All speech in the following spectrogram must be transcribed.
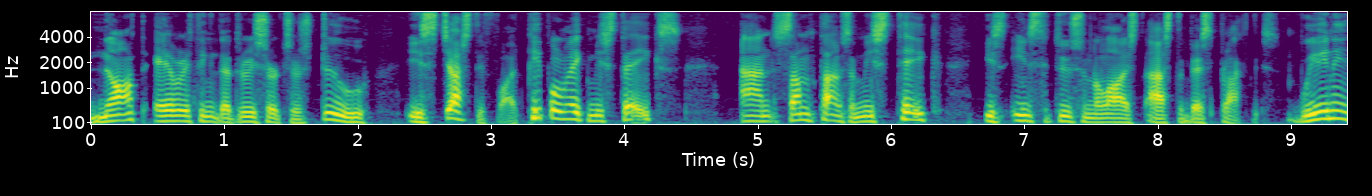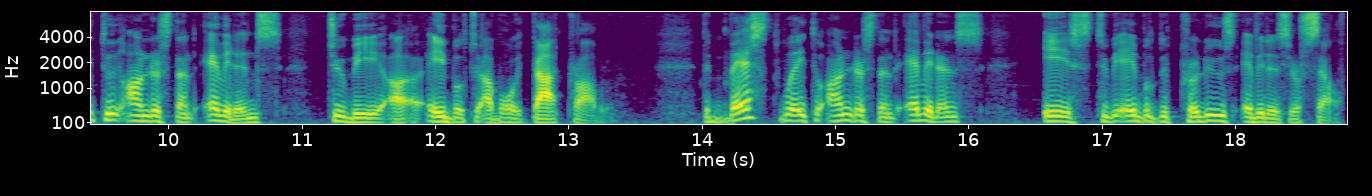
not everything that researchers do is justified. People make mistakes and sometimes a mistake is institutionalized as the best practice. We need to understand evidence to be uh, able to avoid that problem. The best way to understand evidence is to be able to produce evidence yourself.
